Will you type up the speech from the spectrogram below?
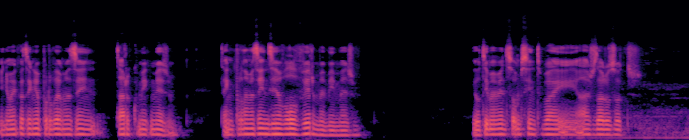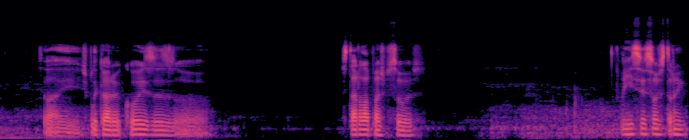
E não é que eu tenha problemas em estar comigo mesmo. Tenho problemas em desenvolver-me a mim mesmo. E ultimamente só me sinto bem a ajudar os outros. Sei lá, em explicar coisas ou estar lá para as pessoas. E isso é só estranho.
